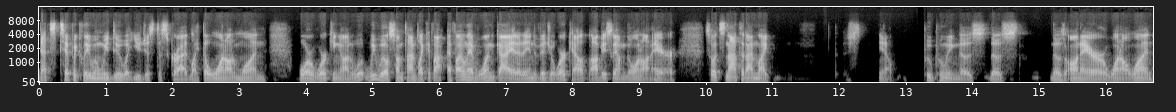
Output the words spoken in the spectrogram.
That's typically when we do what you just described, like the one-on-one or working on. We will sometimes like if I if I only have one guy at an individual workout, obviously I'm going on air. So it's not that I'm like, you know, poo-pooing those those those on air or one-on-one.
